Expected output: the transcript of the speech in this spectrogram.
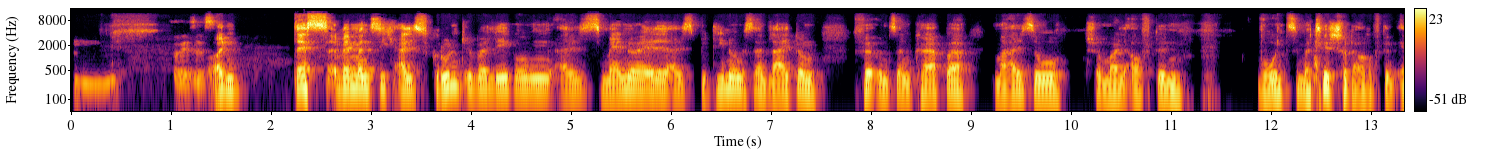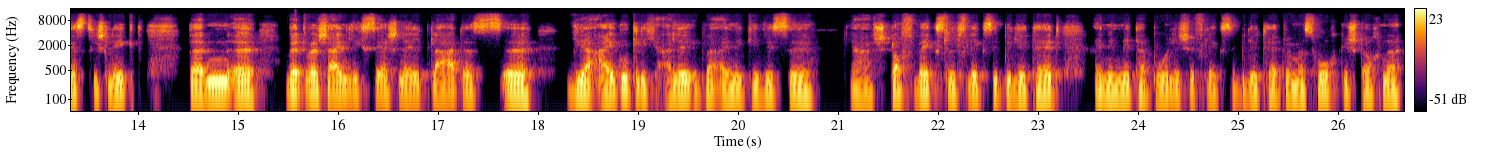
Mhm. So ist es. Und das, wenn man sich als Grundüberlegung, als Manual, als Bedienungsanleitung für unseren Körper mal so schon mal auf den Wohnzimmertisch oder auch auf den Esstisch legt, dann äh, wird wahrscheinlich sehr schnell klar, dass äh, wir eigentlich alle über eine gewisse ja, Stoffwechselflexibilität, eine metabolische Flexibilität, wenn wir es hochgestochener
